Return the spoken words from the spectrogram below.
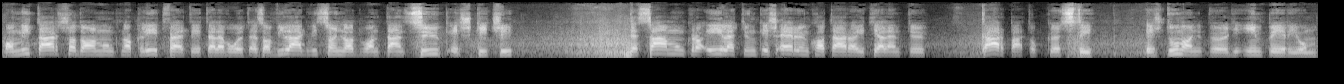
a mi társadalmunknak létfeltétele volt ez a világviszonylatban tán szűk és kicsi, de számunkra életünk és erőnk határait jelentő Kárpátok közti és Dunavölgyi impérium,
